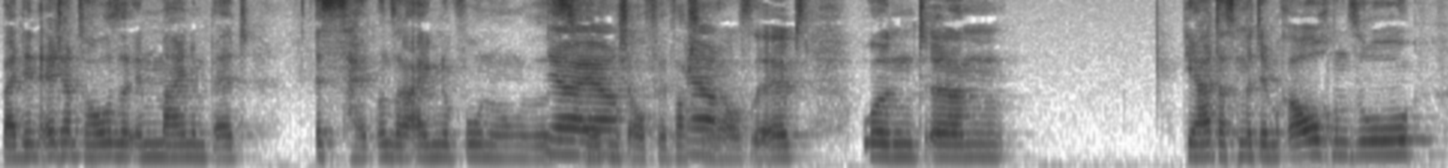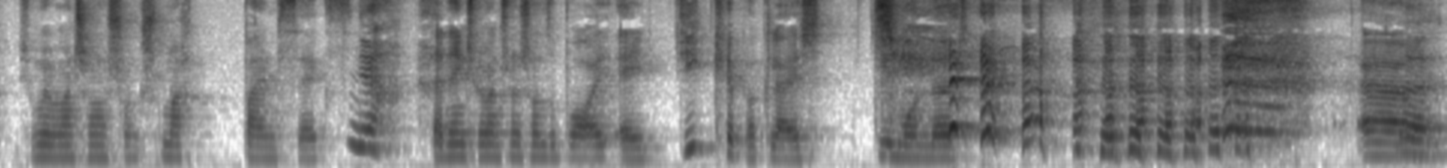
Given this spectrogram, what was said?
bei den Eltern zu Hause in meinem Bett ist halt unsere eigene Wohnung. Das ja, fällt nicht auf, wir waschen ja auch selbst. Und ähm, ja, das mit dem Rauchen so, ich habe mir manchmal schon Schmacht beim Sex. Ja. Da denke ich mir manchmal schon so, boah, ey, die Kippe gleich, die mundet. ähm,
